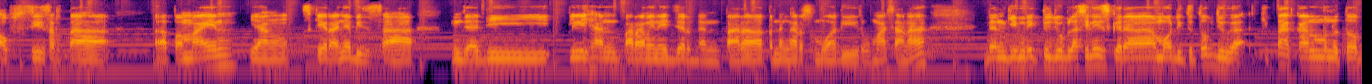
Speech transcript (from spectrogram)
opsi serta uh, pemain yang sekiranya bisa menjadi pilihan para manajer dan para pendengar semua di rumah sana. Dan game week 17 ini segera mau ditutup juga kita akan menutup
